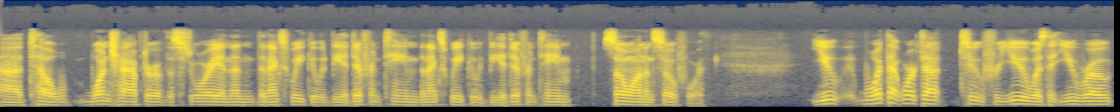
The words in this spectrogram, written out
uh, tell one chapter of the story, and then the next week it would be a different team. The next week it would be a different team, so on and so forth. You, what that worked out to for you was that you wrote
